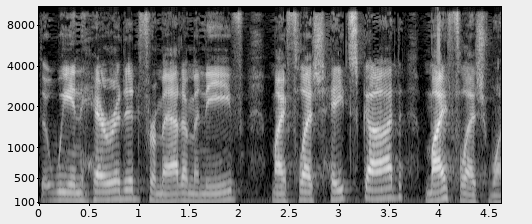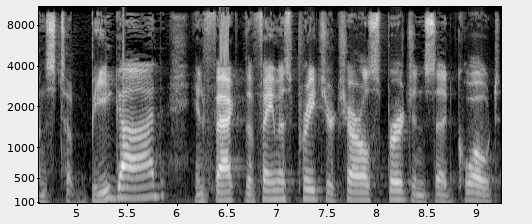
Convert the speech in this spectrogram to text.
that we inherited from Adam and Eve. My flesh hates God. My flesh wants to be God. In fact, the famous preacher Charles Spurgeon said, quote,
